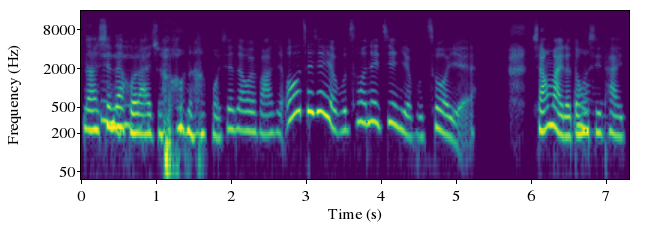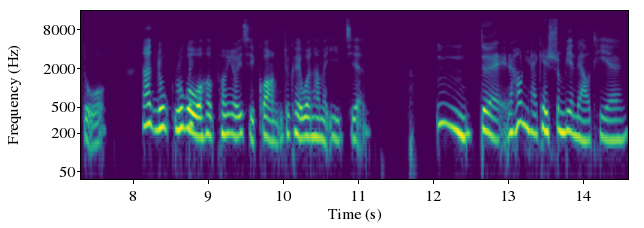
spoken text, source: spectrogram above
那现在回来之后呢，嗯、我现在会发现，哦，这件也不错，那件也不错耶，想买的东西太多。嗯、那如如果我和朋友一起逛，你就可以问他们意见。嗯，对，然后你还可以顺便聊天，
